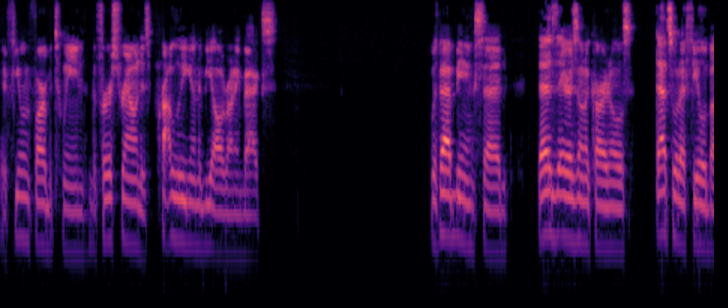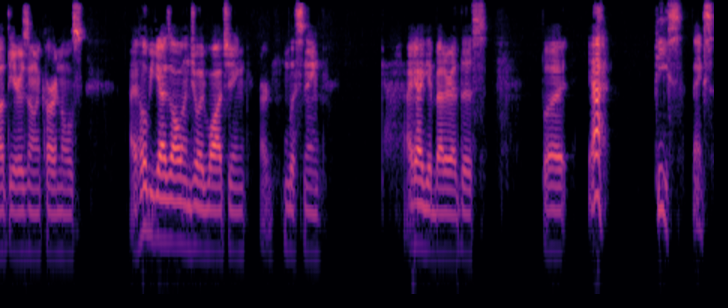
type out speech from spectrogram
They're few and far between. The first round is probably going to be all running backs. With that being said, that is the Arizona Cardinals. That's what I feel about the Arizona Cardinals. I hope you guys all enjoyed watching or listening. I got to get better at this. But yeah, peace. Thanks.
